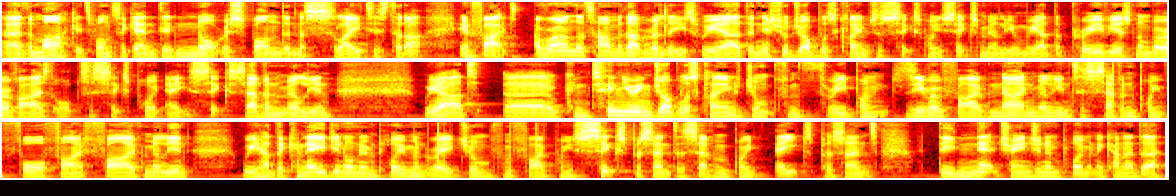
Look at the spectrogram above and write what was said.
Uh, the markets, once again, did not respond in the slightest to that. In fact, around the time of that release, we had initial jobless claims of 6.6 million. We had the previous number revised up to 6.867 million. We had uh, continuing jobless claims jump from 3.059 million to 7.455 million. We had the Canadian unemployment rate jump from 5.6% to 7.8% the net change in employment in Canada,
